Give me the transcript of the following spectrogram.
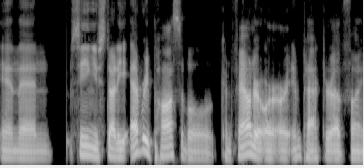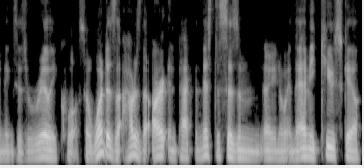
and then seeing you study every possible confounder or, or impactor of findings is really cool. So, what does the how does the art impact the mysticism? Uh, you know, in the MEQ scale,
